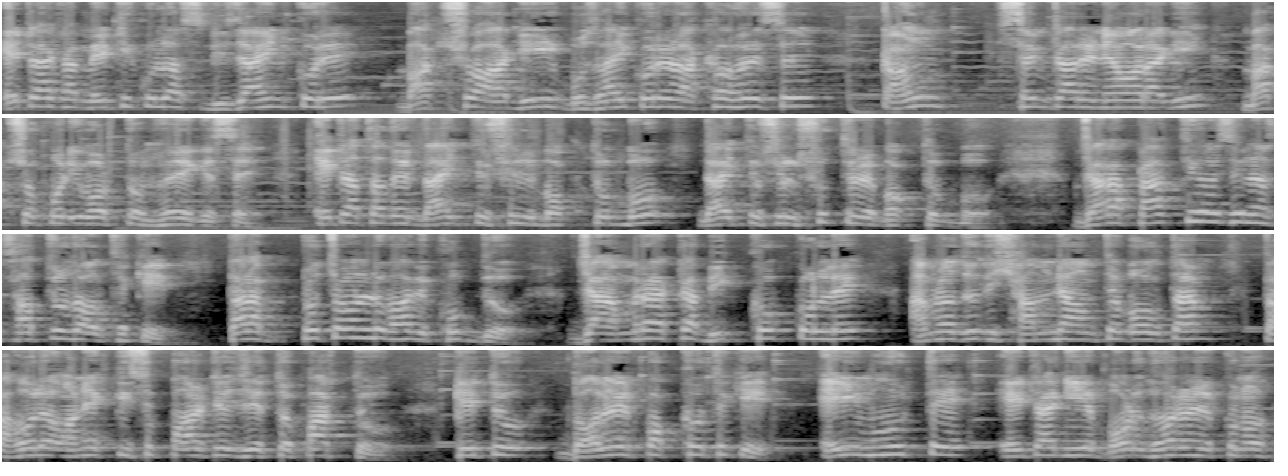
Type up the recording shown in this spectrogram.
এটা একটা মেটিকুলাস ডিজাইন করে বাক্স আগেই বোঝাই করে রাখা হয়েছে। কাউন্ট সেন্টারে নেওয়ার আগে বাক্স পরিবর্তন হয়ে গেছে। এটা তাদের দায়িত্বশীল বক্তব্য, দায়িত্বশীল সূত্রের বক্তব্য। যারা প্রার্থী হয়েছিলেন ছাত্রদল থেকে, তারা প্রচন্ডভাবে ক্ষুব্ধ যে আমরা একটা বিক্ষোভ করলে আমরা যদি সামনে আনতে বলতাম, তাহলে অনেক কিছু পাল্টে যেতে পারত। কিন্তু দলের পক্ষ থেকে এই মুহূর্তে এটা নিয়ে বড় ধরনের কোনো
